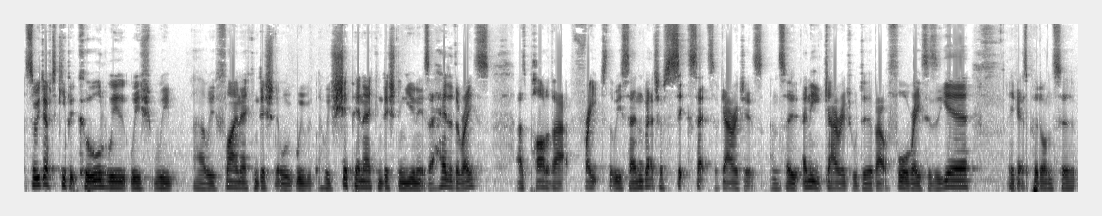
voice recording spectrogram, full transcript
So we do have to keep it cool. We we we uh, we fly in air conditioning. We, we, we, ship in air conditioning units ahead of the race as part of that freight that we send. We actually have six sets of garages, and so any garage will do about four races a year. It gets put onto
